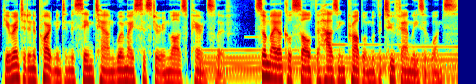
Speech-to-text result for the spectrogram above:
He rented an apartment in the same town where my sister-in-law's parents live. So my uncle solved the housing problem of the two families at once.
